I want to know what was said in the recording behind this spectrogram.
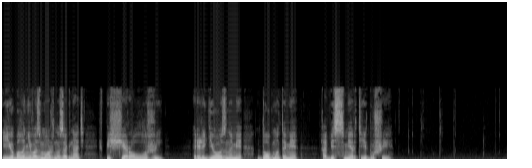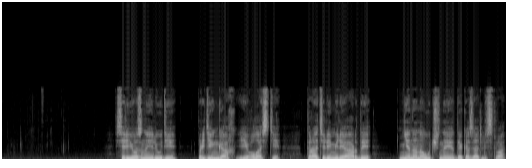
Ее было невозможно загнать в пещеру лжи, религиозными догматами о бессмертии души. Серьезные люди при деньгах и власти тратили миллиарды не на научные доказательства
